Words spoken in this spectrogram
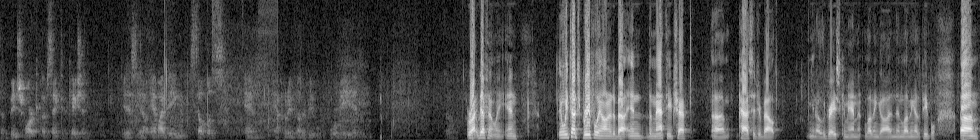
the benchmark of sanctification is, you know, am I being selfless and, and putting other people before me? And so, Right, definitely, and and we touched briefly on it about in the Matthew chap um, passage about you know the greatest commandment, loving God and then loving other people. Um,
